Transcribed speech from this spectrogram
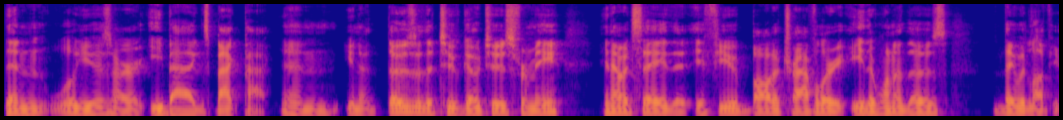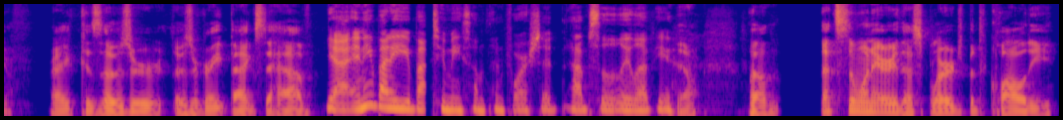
then we'll use our eBags backpack. And, you know, those are the two go tos for me. And I would say that if you bought a traveler, either one of those, they would love you, right? Because those are those are great bags to have. Yeah, anybody you buy me something for should absolutely love you. Yeah. Well, that's the one area that splurge, but the quality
